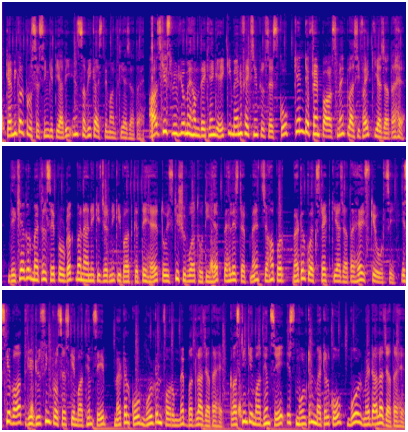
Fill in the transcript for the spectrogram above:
chemical processing इत्यादि, इन सभी का इस्तेमाल किया जाता है। आज की इस वीडियो में हम देखेंगे कि मैन्युफैक्चरिंग प्रोसेस को किन डिफरेंट पार्ट्स में क्लासिफाई किया जाता है। देखिए, अगर मेटल से प्रोडक्ट बनाने की जर्नी की बात करते हैं तो इसकी शुरुआत होती है पहले स्टेप में, जहाँ पर मेटल को एक्सट्रैक्ट किया जाता है इसके ओर से। इसके बाद रिड्यूसिंग प्रोसेस के माध्यम से मेटल को मोल्टन फॉर्म में बदला जाता जाता है। कास्टिंग के माध्यम से इस मोल्टन मेटल को मोल्ड में डाला जाता है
